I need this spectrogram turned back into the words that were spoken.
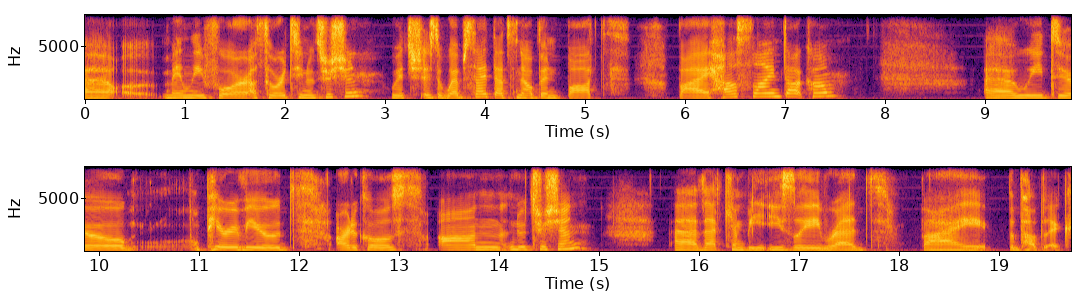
uh, mainly for Authority Nutrition, which is a website that's now been bought by Healthline.com. Uh, we do peer reviewed articles on nutrition uh, that can be easily read by the public.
